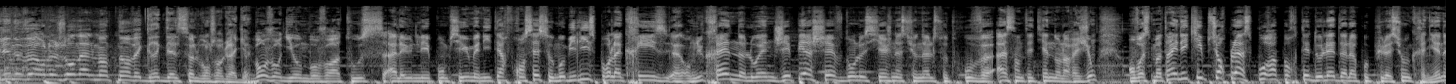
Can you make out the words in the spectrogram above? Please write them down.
Il est 9h, le journal maintenant avec Greg Delsol. Bonjour Greg. Bonjour Guillaume, bonjour à tous. À la une, les pompiers humanitaires français se mobilisent pour la crise euh, en Ukraine. L'ONG PHF, dont le siège national se trouve à Saint-Etienne dans la région, envoie ce matin une équipe sur place pour apporter de l'aide à la population ukrainienne.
